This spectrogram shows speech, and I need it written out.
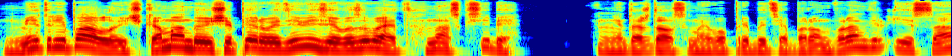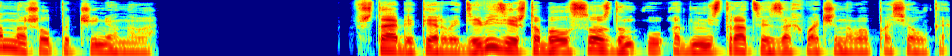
«Дмитрий Павлович, командующий первой дивизией, вызывает нас к себе». Не дождался моего прибытия барон Врангель и сам нашел подчиненного. В штабе первой дивизии, что был создан у администрации захваченного поселка,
